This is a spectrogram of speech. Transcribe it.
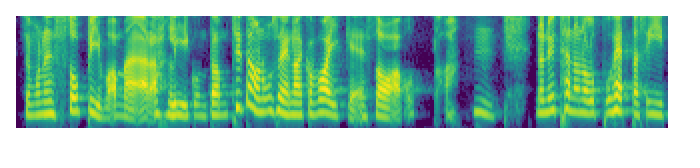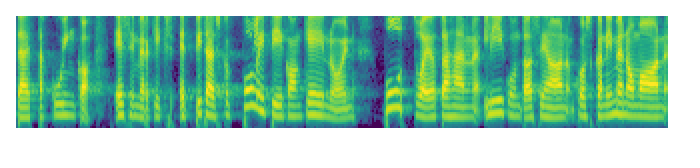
semmoinen sopiva määrä liikuntaa, mutta sitä on usein aika vaikea saavuttaa. Hmm. No nythän on ollut puhetta siitä, että kuinka esimerkiksi, että pitäisikö politiikan keinoin puuttua jo tähän liikuntasiaan, koska nimenomaan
